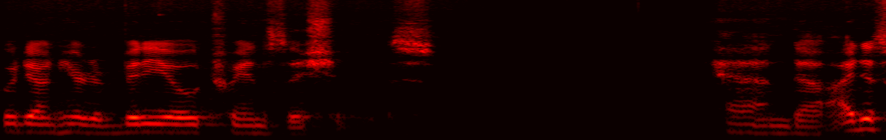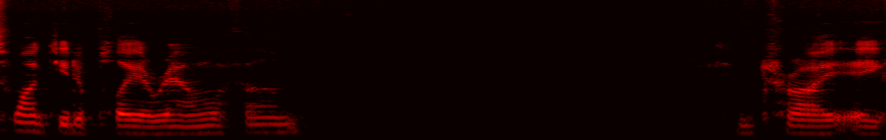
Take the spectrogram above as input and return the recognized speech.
go down here to video transitions. And uh, I just want you to play around with them. You can try a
